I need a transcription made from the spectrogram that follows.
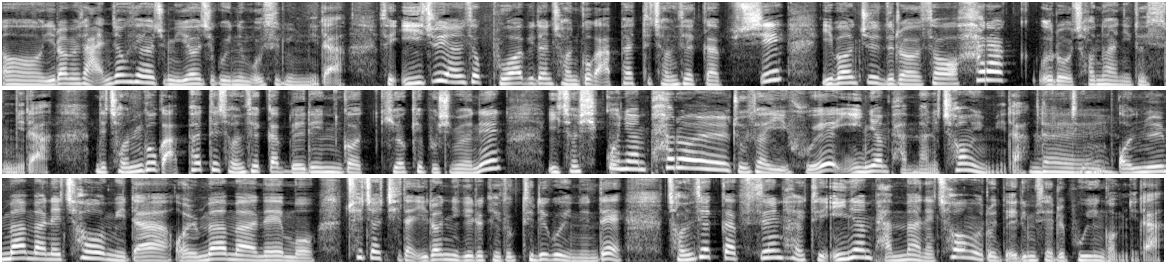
어, 이러면서 안정세가 좀 이어지고 있는 모습입니다. 그래서 2주 연속 보합이던 전국 아파트 전세값이 이번 주 들어서 하락으로 전환이 됐습니다. 근데 전국 아파트 전세값 내린 것 기억해 보시면은 2019년 8월 조사 이후에 2년 반 만에 처음입니다. 네. 지금 얼마 만에 처음이다, 얼마 만에 뭐 최저치다 이런 얘기를 계속 드리고 있는데 전세값은 하여튼 2년 반 만에 처음으로 내림세를 보인 겁니다.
